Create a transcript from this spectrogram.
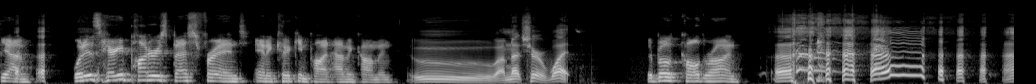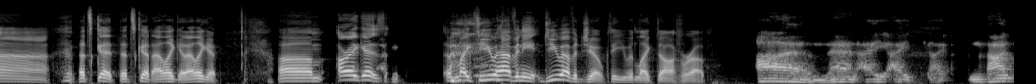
yeah. What does Harry Potter's best friend and a cooking pot have in common? Ooh, I'm not sure. What? They're both called Ron. Uh, that's good. That's good. I like it. I like it. Um, all right, guys. Mike, do you have any? Do you have a joke that you would like to offer up? Ah, man, I, I, I, not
